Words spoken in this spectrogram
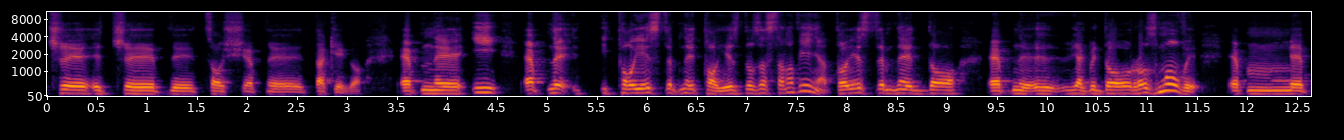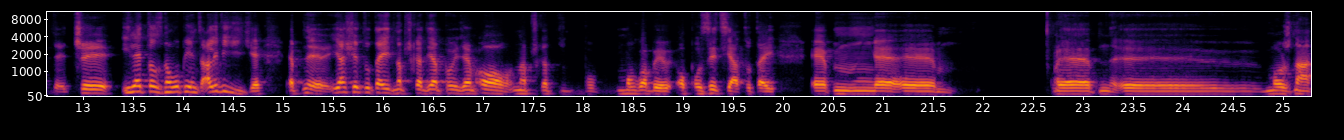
czy, czy coś takiego. I, i to, jest, to jest do zastanowienia, to jest do jakby do rozmowy, czy ile to znowu pieniędzy, ale widzicie, ja się tutaj na przykład, ja powiedziałem, o na przykład mogłaby opozycja tutaj e, e, e, można,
